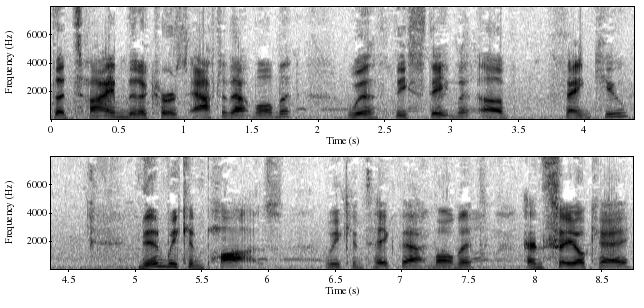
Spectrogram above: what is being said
the time that occurs after that moment with the statement of thank you, then we can pause. We can take that moment and say, okay,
